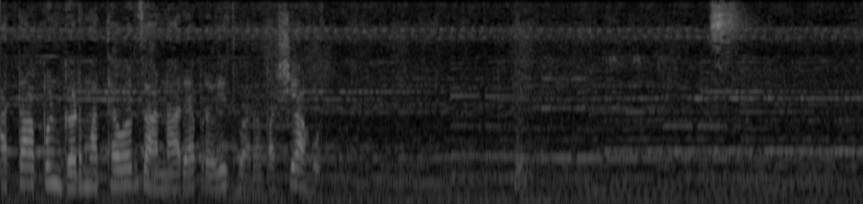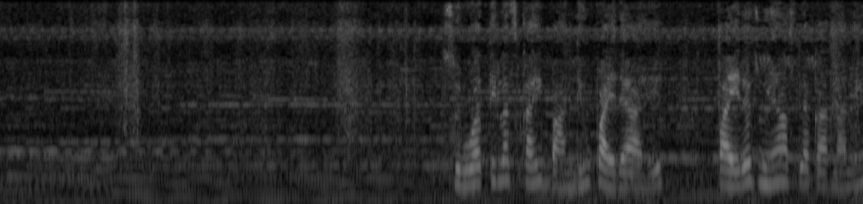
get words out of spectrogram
आता आपण गडमाथ्यावर जाणाऱ्या प्रवेशद्वारापाशी आहोत. सुरुवातीलाच काही बांधीव पायऱ्या आहेत. पायऱ्या जुन्या असल्या कारणाने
